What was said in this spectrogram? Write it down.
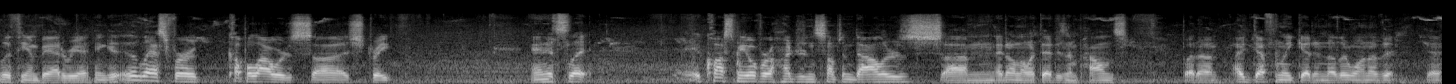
lithium battery. I think it, it lasts for a couple hours uh, straight, and it's like it cost me over a hundred and something dollars. Um, I don't know what that is in pounds, but um, I definitely get another one of it. Yeah.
